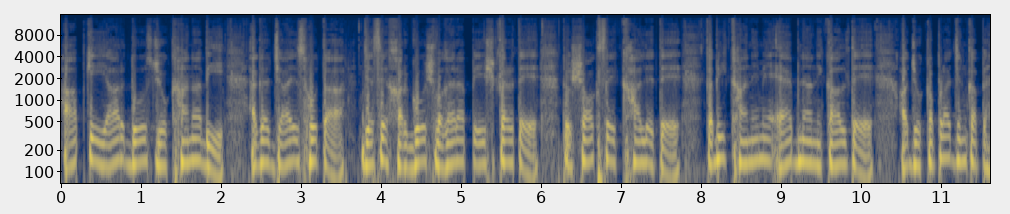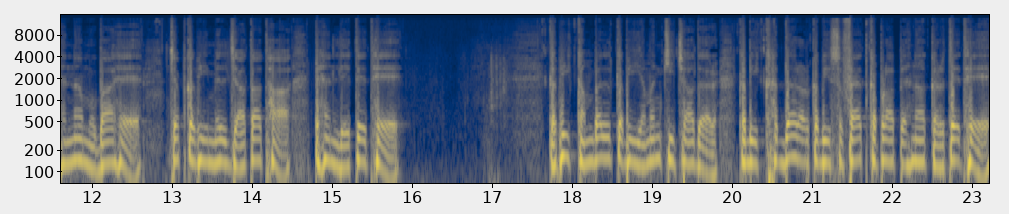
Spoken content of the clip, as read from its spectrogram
آپ کے یار دوست جو کھانا بھی اگر جائز ہوتا، جیسے خرگوش وغیرہ پیش کرتے، تو شوق سے کھا لیتے۔ کبھی کھانے میں عیب نہ نکالتے اور جو کپڑا جن کا پہننا مباح ہے، جب کبھی مل جاتا تھا، پہن لیتے تھے۔ کبھی کمبل، کبھی یمن کی چادر، کبھی کھدر اور کبھی سفید کپڑا پہنا کرتے تھے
